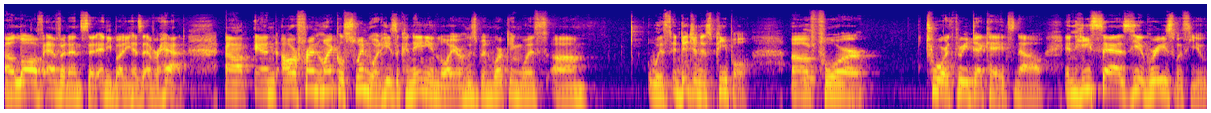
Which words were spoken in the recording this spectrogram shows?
uh, law of evidence that anybody has ever had. Um, and our friend Michael Swinwood, he's a Canadian lawyer who's been working with um, with Indigenous people uh, for two or three decades now, and he says he agrees with you,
